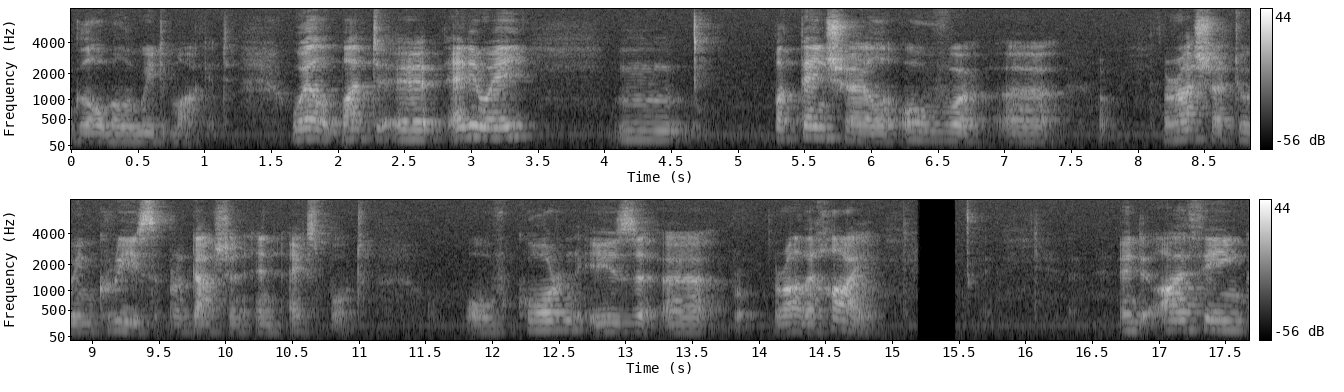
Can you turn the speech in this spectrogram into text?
global wheat market. Well, but uh, anyway, um, potential of uh, Russia to increase production and export of corn is uh, rather high. And I think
